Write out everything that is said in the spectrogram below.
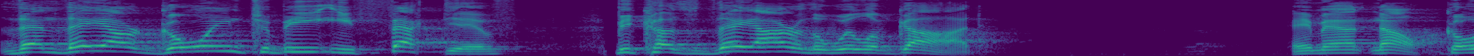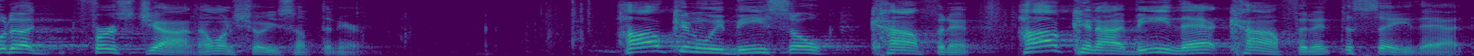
then they are going to be effective because they are the will of God. Amen. Now, go to First John. I want to show you something here. How can we be so confident? How can I be that confident to say that?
